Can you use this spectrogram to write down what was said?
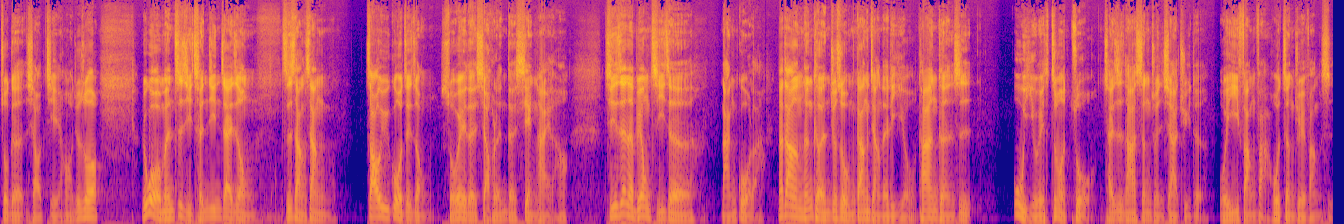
做个小结哈，就是说，如果我们自己曾经在这种职场上遭遇过这种所谓的小人的陷害了哈，其实真的不用急着难过了。那当然很可能就是我们刚刚讲的理由，他很可能是误以为这么做才是他生存下去的唯一方法或正确方式。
